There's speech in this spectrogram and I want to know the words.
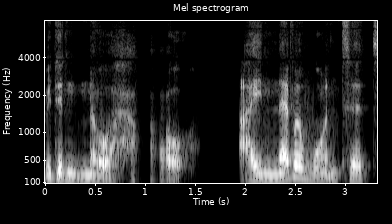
we didn't know how. I never wanted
